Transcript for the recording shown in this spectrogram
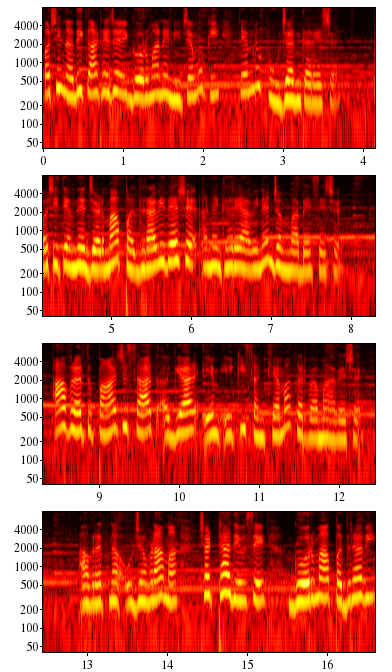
પછી નદી કાંઠે જઈ ગોરમાને નીચે મૂકી તેમનું પૂજન કરે છે. પછી તેમને જળમાં પધરાવી દે છે અને ઘરે આવીને જમવા બેસે છે. આ વ્રત પાંચ સાત અગિયાર એમ એકી સંખ્યામાં કરવામાં આવે છે. આ વ્રતના ઉજવણામાં છઠ્ઠા દિવસે ગોરમાં પધરાવી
